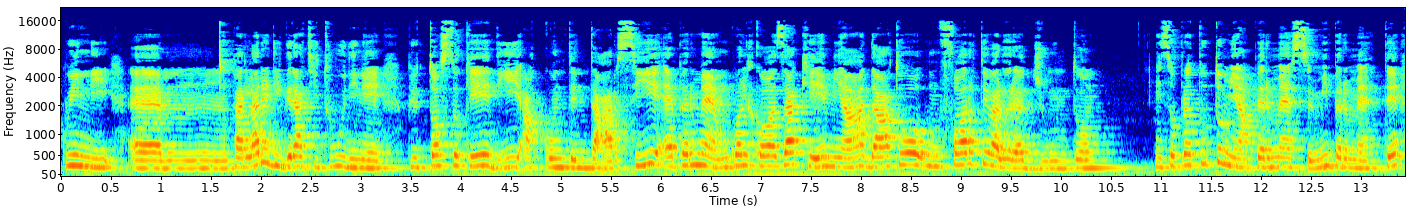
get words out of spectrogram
quindi ehm, parlare di gratitudine piuttosto che di accontentarsi è per me un qualcosa che mi ha dato un forte valore aggiunto e soprattutto mi ha permesso e mi permette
